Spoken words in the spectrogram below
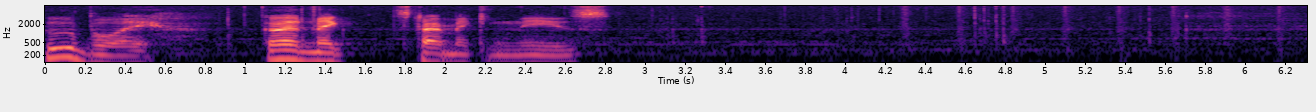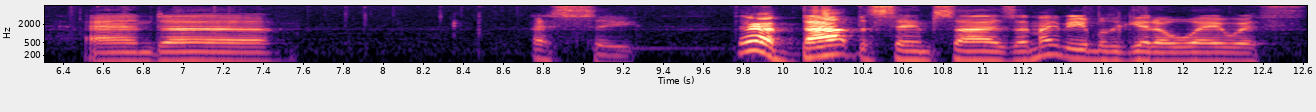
Whoo boy. Go ahead and make start making these. And uh let's see. They're about the same size. I might be able to get away with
